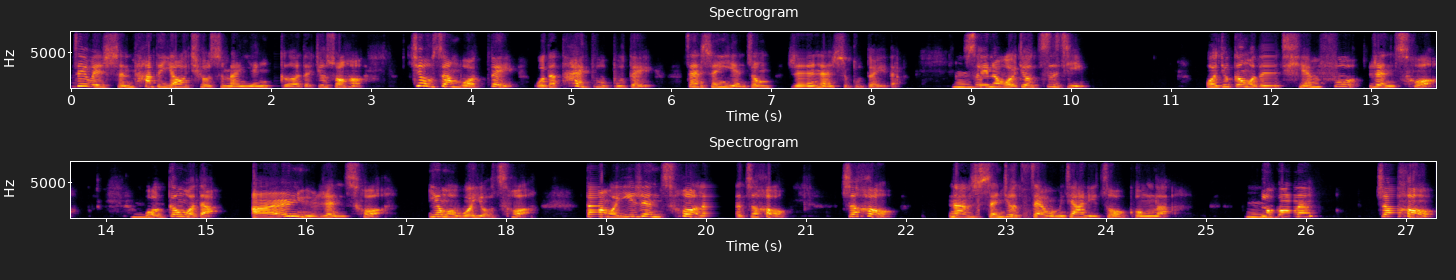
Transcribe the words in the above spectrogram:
这位神他的要求是蛮严格的，就说哈，就算我对我的态度不对，在神眼中仍然是不对的，嗯，所以呢，我就自己，我就跟我的前夫认错，嗯，我跟我的。儿女认错，因为我有错。当我一认错了之后，之后那神就在我们家里做工了。做工呢，之后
